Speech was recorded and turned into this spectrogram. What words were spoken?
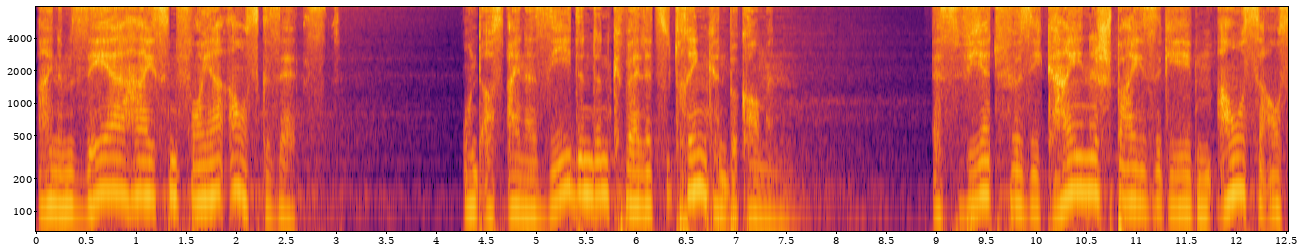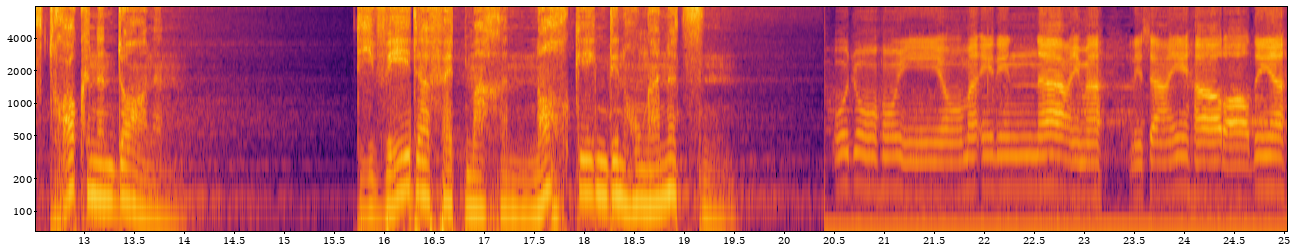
einem sehr heißen Feuer ausgesetzt und aus einer siedenden Quelle zu trinken bekommen. Es wird für sie keine Speise geben, außer aus trockenen Dornen, die weder fett machen noch gegen den Hunger nützen. وجوه يومئذ ناعمة لسعيها راضية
